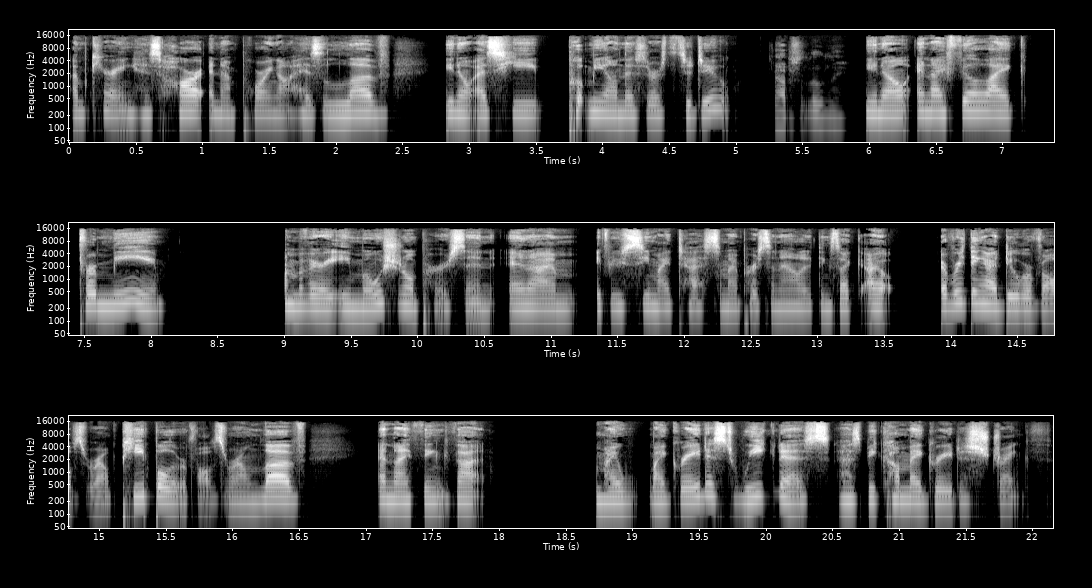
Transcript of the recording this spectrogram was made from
I'm carrying his heart and I'm pouring out his love, you know, as he put me on this earth to do absolutely you know and i feel like for me i'm a very emotional person and i'm if you see my tests and my personality things like i everything i do revolves around people it revolves around love and i think that my my greatest weakness has become my greatest strength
